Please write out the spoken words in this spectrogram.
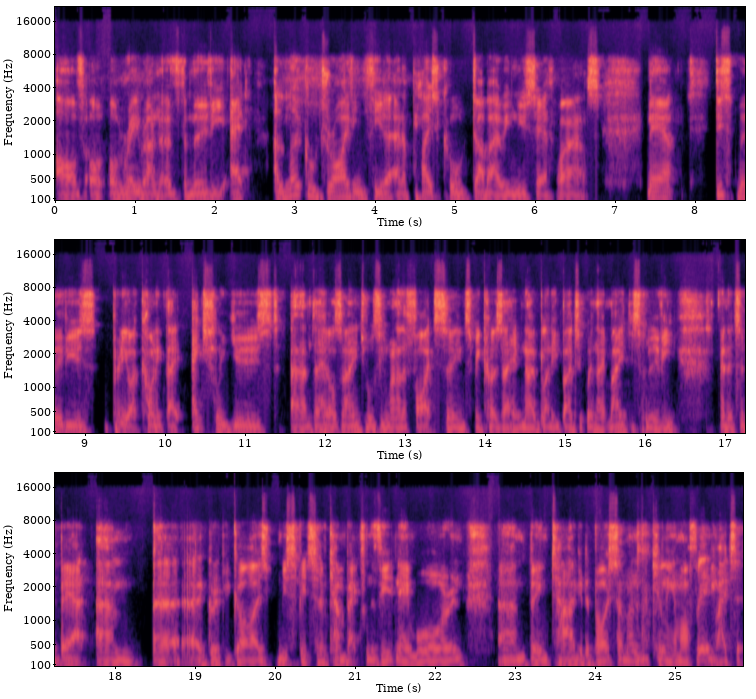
of or, or, rerun of the movie at a local driving theatre at a place called Dubbo in New South Wales. Now, this movie is pretty iconic. They actually used um, the Hells Angels in one of the fight scenes because they had no bloody budget when they made this movie. And it's about um, uh, a group of guys, misfits that have come back from the Vietnam War and um, being targeted by someone killing them off. Anyway, it's, a,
